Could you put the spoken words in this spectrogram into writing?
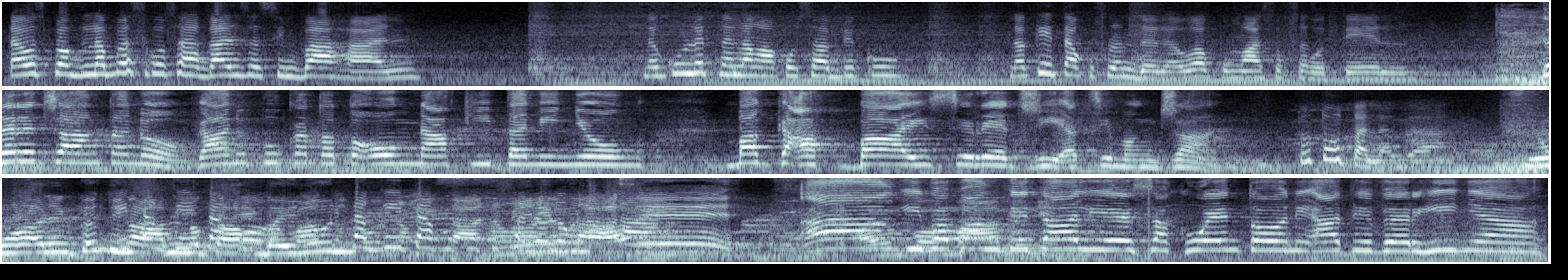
Tapos paglabas ko sa galing sa simbahan, nagulat na lang ako, sabi ko, nakita ko silang dalawa pumasok sa hotel. Diretsa ang tanong, gaano po katotoong nakita ninyong magkaakbay si Reggie at si Mang John? Totoo talaga. Sinungaling ka, di na kami magkakabay nun. Kitang-kita ko sa salong ka kasi. Ang iba pang detalye sa kwento ni Ate Virginia,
